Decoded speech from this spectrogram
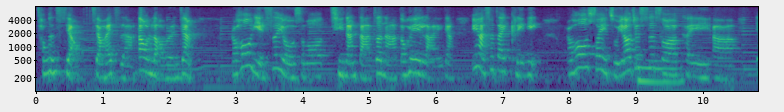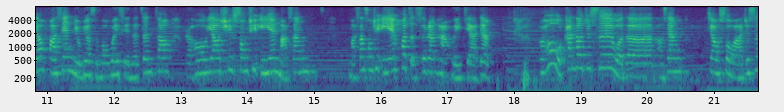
从很小小孩子啊到老人这样，然后也是有什么奇难杂症啊都会来这样，因为他是在 clinic。然后，所以主要就是说，可以啊、呃，要发现有没有什么危险的征兆，然后要去送去医院，马上马上送去医院，或者是让他回家这样。然后我看到就是我的好像教授啊，就是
